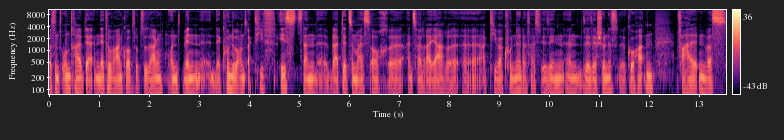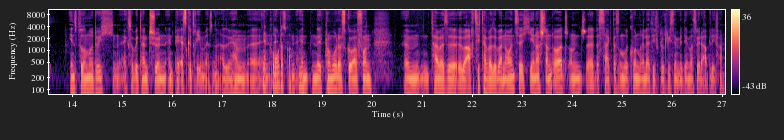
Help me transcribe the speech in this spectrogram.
was uns untreibt, der Netto-Warenkorb sozusagen. Und wenn äh, der Kunde bei uns aktiv ist, dann äh, bleibt er zumeist auch äh, ein, zwei, drei Jahre äh, aktiver Kunde. Das heißt, wir sehen ein sehr, sehr schönes äh, Kohorten. Verhalten, was insbesondere durch einen exorbitant schönen NPS getrieben ist. Ne? Also wir haben äh, Net Promoter Score, einen Net Promoter Score von ähm, teilweise über 80, teilweise über 90, je nach Standort. Und äh, das zeigt, dass unsere Kunden relativ glücklich sind mit dem, was wir da abliefern.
